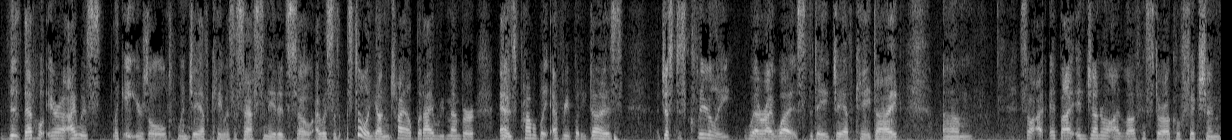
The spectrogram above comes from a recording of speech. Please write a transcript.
that whole era. I was like eight years old when JFK was assassinated, so I was a, still a young child. But I remember, as probably everybody does, just as clearly where I was the day JFK died. Um, so, I, but in general, I love historical fiction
